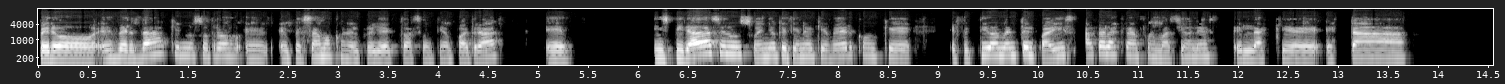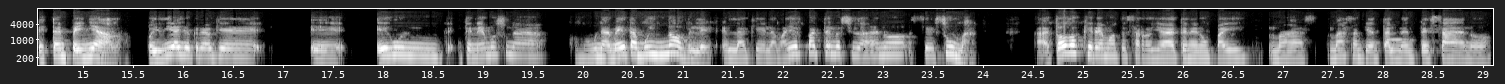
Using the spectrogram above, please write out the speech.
Pero es verdad que nosotros eh, empezamos con el proyecto hace un tiempo atrás, eh, inspiradas en un sueño que tiene que ver con que efectivamente el país haga las transformaciones en las que está, está empeñado. Hoy día yo creo que eh, es un, tenemos una, como una meta muy noble en la que la mayor parte de los ciudadanos se suma. A todos queremos desarrollar, tener un país más, más ambientalmente sano,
